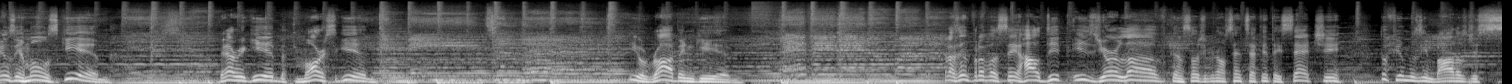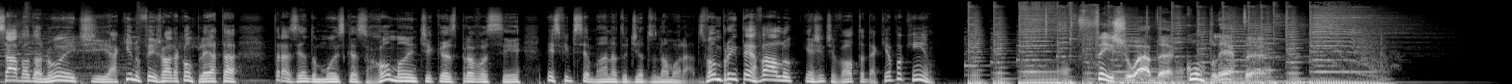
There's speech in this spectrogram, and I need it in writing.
Aí os irmãos Gibb, Barry Gibb, Morris Gibb e o Robin Gibb. Trazendo para você How Deep Is Your Love, canção de 1977 do filme Os Embalos de Sábado à Noite, aqui no Feijoada Completa, trazendo músicas românticas para você nesse fim de semana do Dia dos Namorados. Vamos pro intervalo e a gente volta daqui a pouquinho. Feijoada completa.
